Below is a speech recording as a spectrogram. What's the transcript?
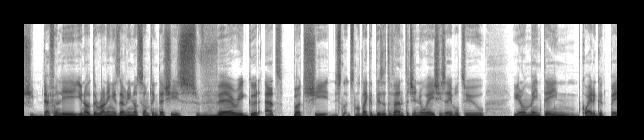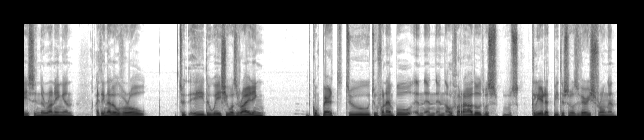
she definitely, you know, the running is definitely not something that she's very good at, but she it's not it's not like a disadvantage in a way. She's able to, you know, maintain quite a good pace in the running, and I think that overall, today the way she was riding compared to to Van Empel and and and Alvarado, it was was clear that Pieterse was very strong and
